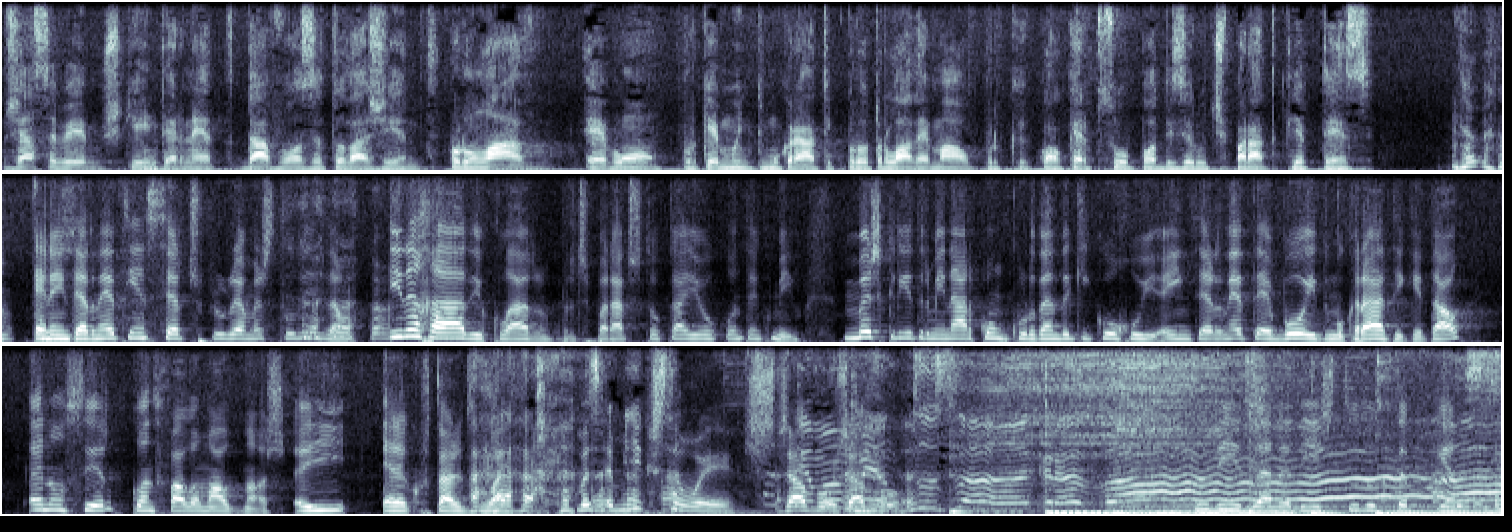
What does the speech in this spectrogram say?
Já sabemos que a internet dá voz a toda a gente. Por um lado, é bom porque é muito democrático, por outro lado, é mau porque qualquer pessoa pode dizer o disparate que lhe apetece. É na internet e em certos programas de televisão. E na rádio, claro. Para disparados estou cá e eu, contem comigo. Mas queria terminar concordando aqui com o Rui. A internet é boa e democrática e tal, a não ser quando falam mal de nós. Aí era cortar-lhes o like. Mas a minha questão é: já vou, já vou. Tu diz, Ana, diz tudo o que te apetece.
